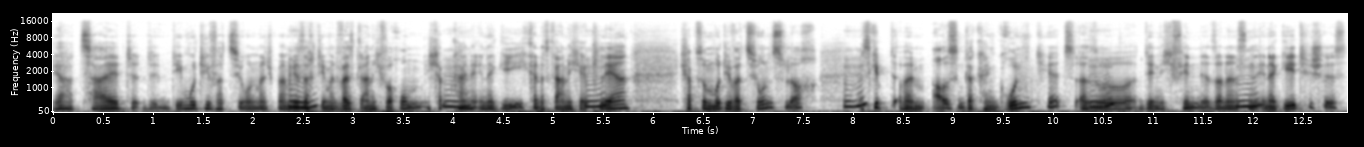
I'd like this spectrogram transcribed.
ja, Zeit, die Motivation manchmal. Mhm. Mir sagt jemand, weiß gar nicht warum, ich habe mhm. keine Energie, ich kann das gar nicht mhm. erklären. Ich habe so ein Motivationsloch. Mhm. Es gibt aber im Außen gar keinen Grund jetzt, also mhm. den ich finde, sondern es ist ein energetisches.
